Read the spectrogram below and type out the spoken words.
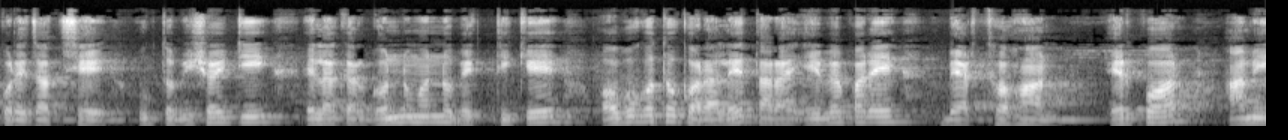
করে যাচ্ছে। উক্ত বিষয়টি এলাকার গণ্যমান্য ব্যক্তিকে অবগত করালে তারা এ ব্যাপারে ব্যর্থ হন। এরপর আমি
